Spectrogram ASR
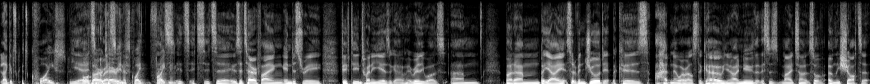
like it's it's quite Yeah, authoritarian. aggressive. It's, quite frightening. It's it's it's, it's a it was a terrifying industry 15 20 years ago. It really was. Um, But um, but yeah, I sort of endured it because I had nowhere else to go. You know, I knew that this was my sort of only shot at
